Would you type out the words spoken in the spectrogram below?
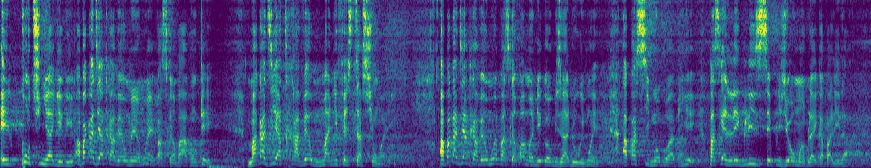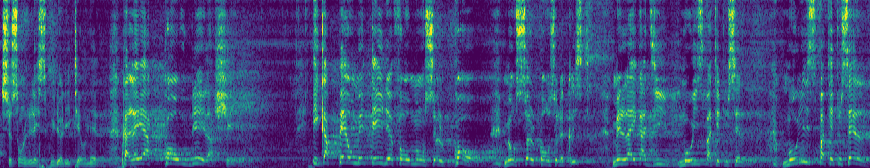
Et il continue à guérir. On ne va pas dire à travers moi, parce qu'on va raconter. Je dire à travers manifestation. Je ne pas dire à travers moi parce qu'on pas demandé vous besoin d'adorer moi. À pas six mois pour appuyer. Parce que l'église, c'est plusieurs membres qui parlé là. Ce sont l'esprit de l'éternel. Quand il a accordé la chair. Il a permis de former un seul corps. Mais un seul corps, c'est le Christ. Mais là, il a dit Moïse pas tout seul. Moïse pas tout seul.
